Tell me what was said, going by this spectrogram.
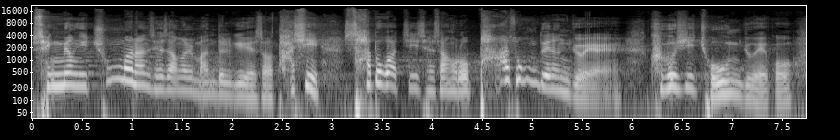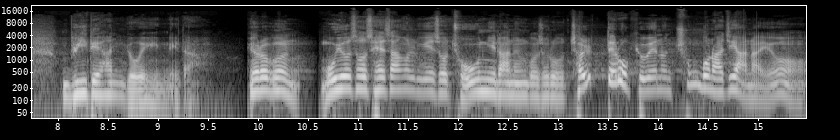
생명이 충만한 세상을 만들기 위해서 다시 사도같이 세상으로 파송되는 교회, 그것이 좋은 교회고 위대한 교회입니다. 여러분, 모여서 세상을 위해서 좋은 일하는 것으로 절대로 교회는 충분하지 않아요.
